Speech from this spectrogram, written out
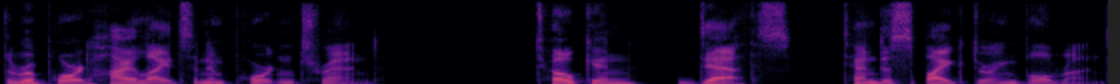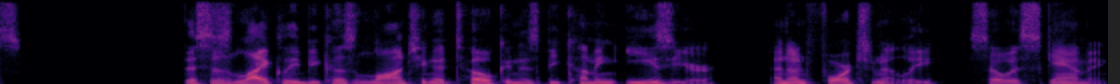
The report highlights an important trend. Token deaths tend to spike during bull runs. This is likely because launching a token is becoming easier, and unfortunately, so is scamming.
